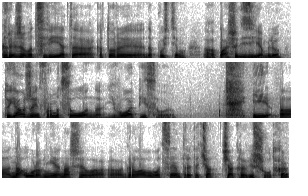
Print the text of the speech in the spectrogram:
рыжего цвета, который, допустим, пашет землю, то я уже информационно его описываю. И э, на уровне нашего э, горлового центра, это чак чакра Вишудха,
